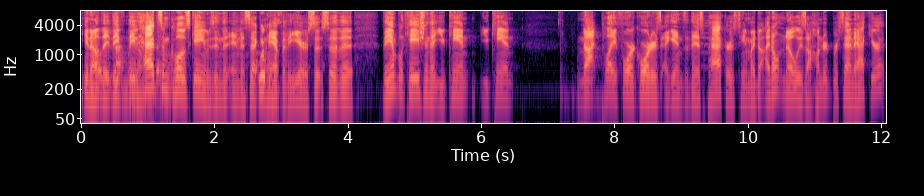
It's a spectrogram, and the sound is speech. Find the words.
you know, they, they've they've had some close games in the in the second half of the year. So so the the implication that you can't you can't not play four quarters against this Packers team, I don't I don't know is hundred percent accurate.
